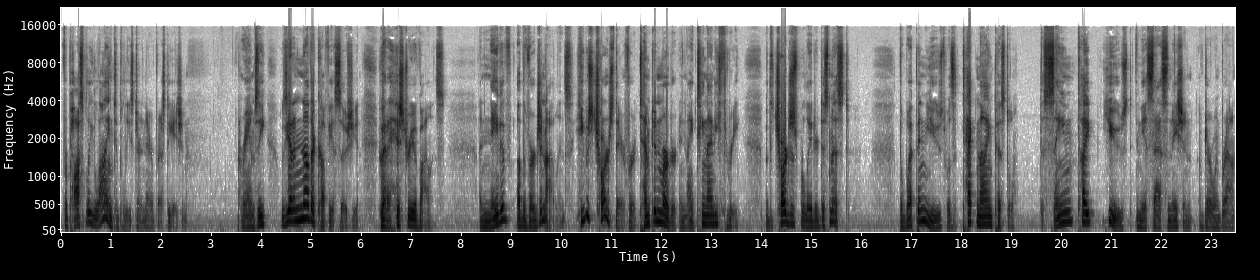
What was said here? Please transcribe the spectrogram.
for possibly lying to police during their investigation. Ramsey was yet another Cuffey associate who had a history of violence. A native of the Virgin Islands, he was charged there for attempted murder in 1993, but the charges were later dismissed. The weapon used was a TEC-9 pistol, the same type used in the assassination of Derwin Brown.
